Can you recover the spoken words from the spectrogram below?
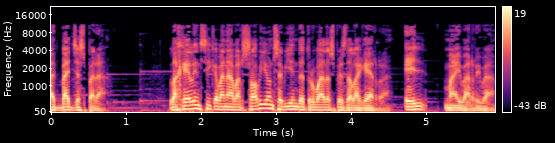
Et vaig esperar. La Helen sí que va anar a Varsovia on s'havien de trobar després de la guerra. Ell mai va arribar.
